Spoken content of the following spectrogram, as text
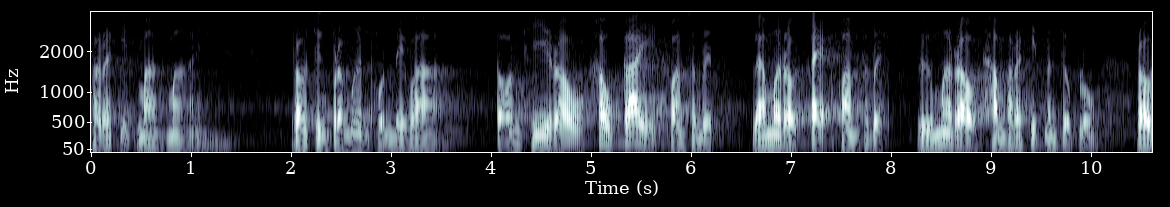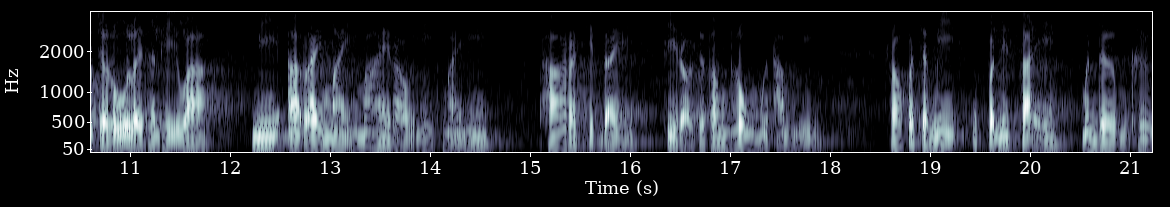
ภารกิจมากมาย เราจึงประเมินผลได้ว่า ตอนที่เราเข้าใกล้ความสำเร็จ แล้วเมื่อเราแตะความสำเร็จ หรือเมื่อเราทำภารกิจนั้นจบลง เราจะรู้เลยทันทีว่า มีอะไรใหม่มาให้เราอีกไหม ภารกิจใดที่เราจะต้องลงมือทำอีก เราก็จะมีอุปนิสัยเหมือนเดิมคือ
